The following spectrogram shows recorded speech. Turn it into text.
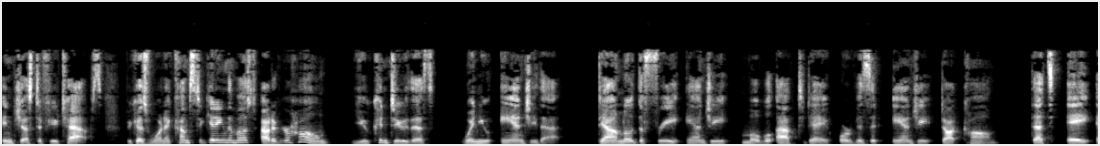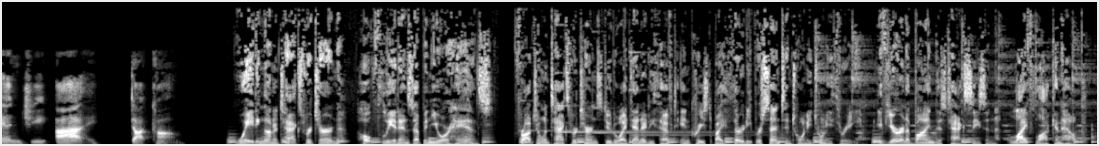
in just a few taps. Because when it comes to getting the most out of your home, you can do this when you Angi that. Download the free Angi mobile app today or visit Angi.com. That's A-N-G-I dot com. Waiting on a tax return? Hopefully it ends up in your hands. Fraudulent tax returns due to identity theft increased by 30% in 2023. If you're in a bind this tax season, LifeLock can help.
